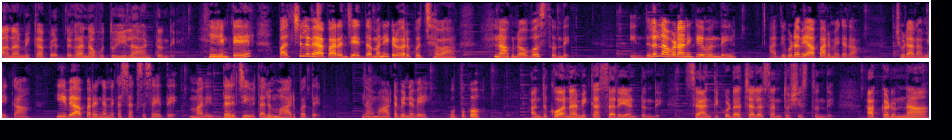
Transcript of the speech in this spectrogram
అనామిక పెద్దగా నవ్వుతూ ఇలా అంటుంది. ఏంటే పచ్చళ్ళ వ్యాపారం చేద్దామని ఇక్కడ వరకు వచ్చావా? నాకు నవ్వు వస్తుంది. ఇందులో నవ్వడానికి ఏముంది? అది కూడా వ్యాపారమే కదా. చూడాలా మీక ఈ వ్యాపారం గనక సక్సెస్ అయితే మన ఇద్దరి జీవితాలు మారిపోతాయి. నా మాట వినవే ఒప్పుకో. అందుకు అనామిక సరే అంటుంది. శాంతి కూడా చాలా సంతోషిస్తుంది. అక్కడున్న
